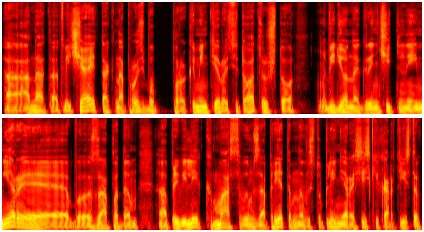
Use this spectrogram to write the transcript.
А она отвечает так на просьбу прокомментировать ситуацию, что введенные ограничительные меры э, Западом а, привели к массовым запретам на выступления российских артистов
